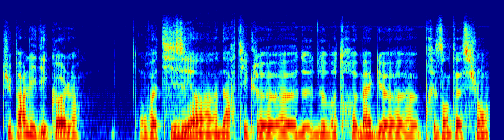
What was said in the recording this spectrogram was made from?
Tu parlais des cols. On va teaser un article de, de votre mag, euh, présentation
